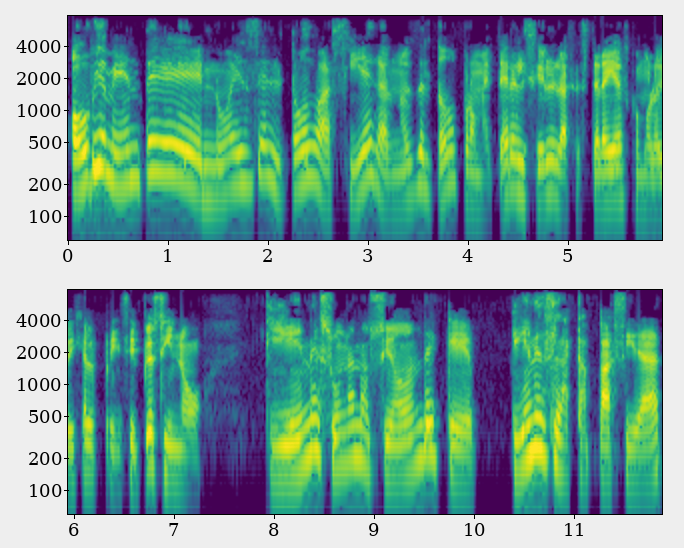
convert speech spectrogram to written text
Obviamente no es del todo a ciegas, no es del todo prometer el cielo y las estrellas, como lo dije al principio, sino tienes una noción de que tienes la capacidad,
